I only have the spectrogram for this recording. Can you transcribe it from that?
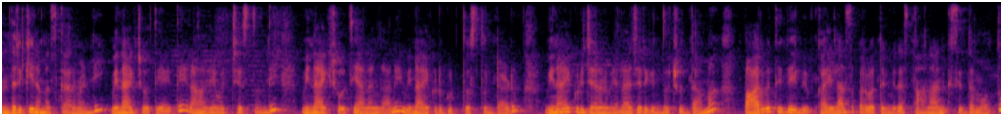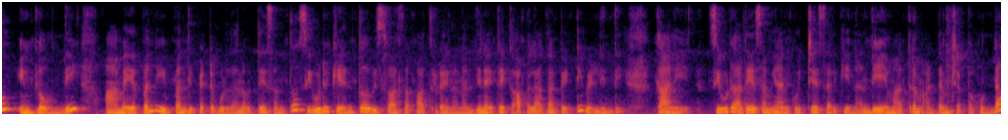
అందరికీ నమస్కారం అండి. వినాయక చవితి అయితే రానే వచ్చేస్తుంది. వినాయక చవితి అనగానే వినాయకుడు గుర్తొస్తుంటాడు. వినాయకుడి జననం ఎలా జరిగిందో చూద్దామా. పార్వతీదేవి కైలాస పర్వతం మీద స్నానానికి సిద్ధమవుతూ ఇంట్లో ఉంది. ఆమె ఎవరిని ఇబ్బంది పెట్టకూడదన్న ఉద్దేశంతో శివుడికి ఎంతో విశ్వాసపాత్రుడైన నందినైతే కాపలాగా పెట్టి వెళ్ళింది. కానీ శివుడు అదే సమయానికి వచ్చేసరికి నంది ఏమాత్రం అడ్డం చెప్పకుండా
